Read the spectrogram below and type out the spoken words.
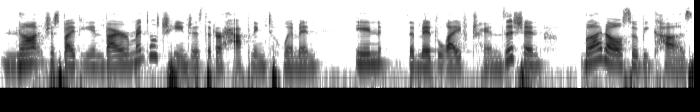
not just by the environmental changes that are happening to women in the midlife transition, but also because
